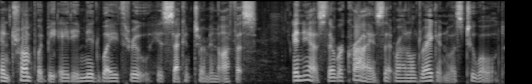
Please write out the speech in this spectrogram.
and Trump would be 80 midway through his second term in office. And yes, there were cries that Ronald Reagan was too old.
